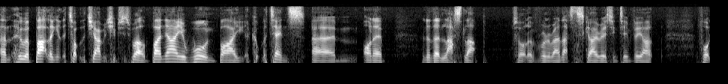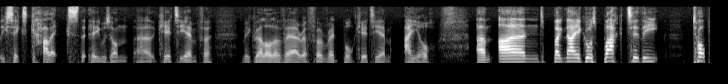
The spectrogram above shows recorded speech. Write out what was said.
um, who were battling at the top of the championships as well. Bagnaia won by a couple of tenths um, on a another last lap sort of run around. That's the Sky Racing Team VR 46 Kalex that he was on uh, KTM for Miguel Oliveira for Red Bull KTM Ajo. Um, and Bagnaia goes back to the top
